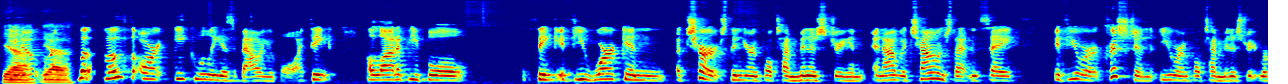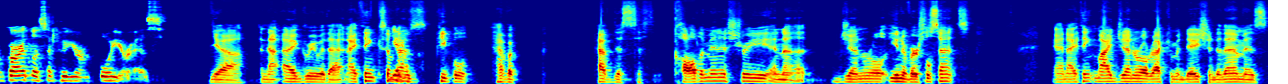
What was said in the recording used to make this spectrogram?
yeah you know yeah but both are equally as valuable i think a lot of people think if you work in a church then you're in full-time ministry and, and i would challenge that and say if you are a christian you are in full-time ministry regardless of who your employer is Yeah, and I, agree with that. And I think yeah sometimes people have a have this call to ministry and a general universal sense. And I think my general recommendation to them is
